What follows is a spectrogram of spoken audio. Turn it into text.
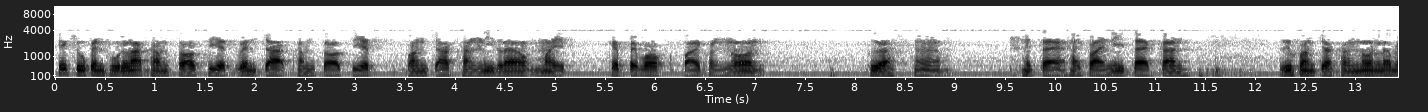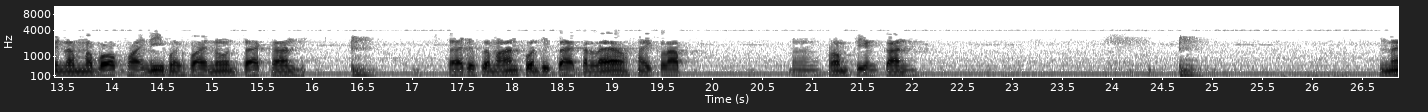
ภิกษุเป็นผู้ละคำส่อเสียด เว้นจากคำส่อเสียด ฟังจากครั้งนี้แล้วไม่ ก็บไปบอกฝ่ายข้างโน้น เพื่อให้แต่ให้ฝ่ายนี้แตกกัน หรือฟังจากข้างโน้นแล้วไม่นำมาบอกฝ่ายนี้เพื่อฝ่ายโน้นแตกกัน แต่จะสมานคนที่แตกกันแล้วให้กลับพร้อมเพียงกันแม่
